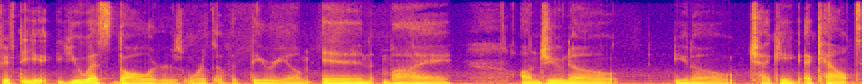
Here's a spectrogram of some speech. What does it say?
50 US dollars worth of Ethereum in my OnJuno, you know, checking account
